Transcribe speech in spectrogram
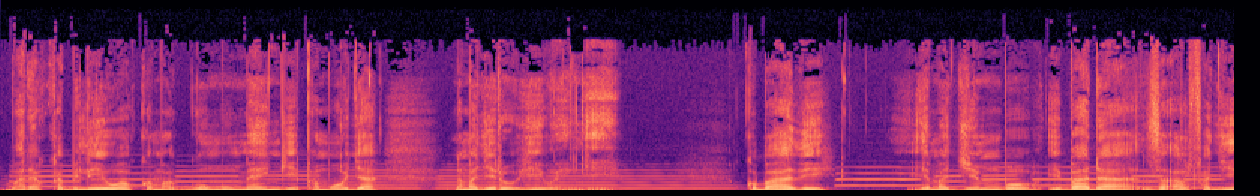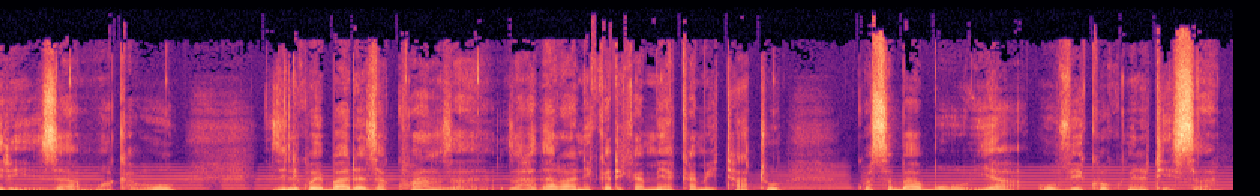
baada ya kukabiliwa kwa magumu mengi pamoja na majeruhi wengi. Kwa baadhi ya majimbo, ibada za alfajiri za mwaka huu zilikuwa ibada za kwanza za hadharani katika miaka mitatu kwa sababu ya uviko 19.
